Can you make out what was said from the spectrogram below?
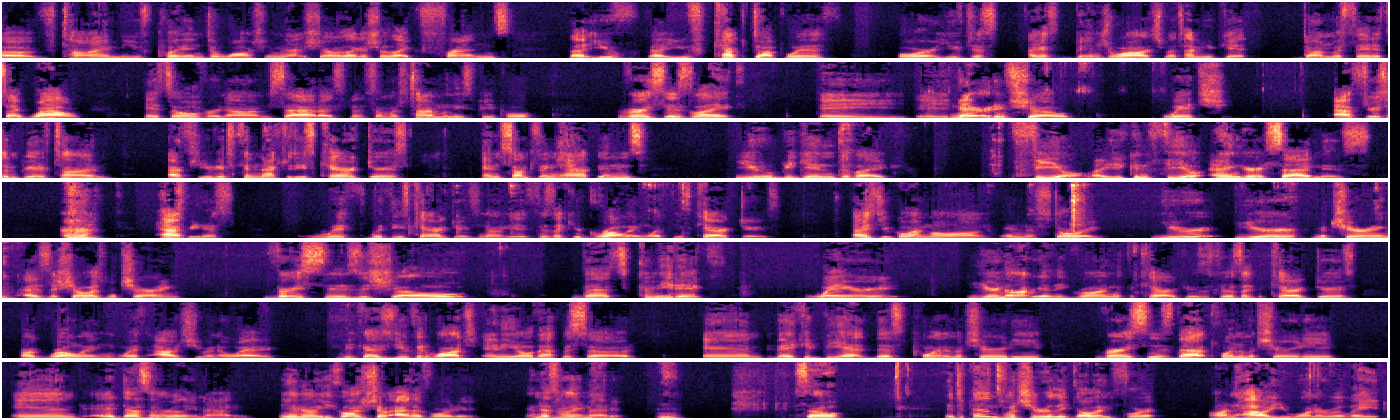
of time you've put into watching that show, like a show like Friends that you've that you've kept up with, or you've just I guess binge watched. By the time you get done with it, it's like wow, it's over. Now I'm sad. I spent so much time with these people, versus like a a narrative show, which after a certain period of time, after you get to connect with these characters, and something happens, you begin to like feel like you can feel anger sadness happiness with with these characters you know? It feels like you're growing with these characters as you're going along in the story you're you're maturing as the show is maturing versus a show that's comedic where you're not really growing with the characters. It feels like the characters are growing without you in a way because you could watch any old episode and they could be at this point of maturity versus that point of maturity and it doesn't really matter. You know you can watch a show out of order it doesn't really matter. So it depends what you're really going for on how you want to relate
